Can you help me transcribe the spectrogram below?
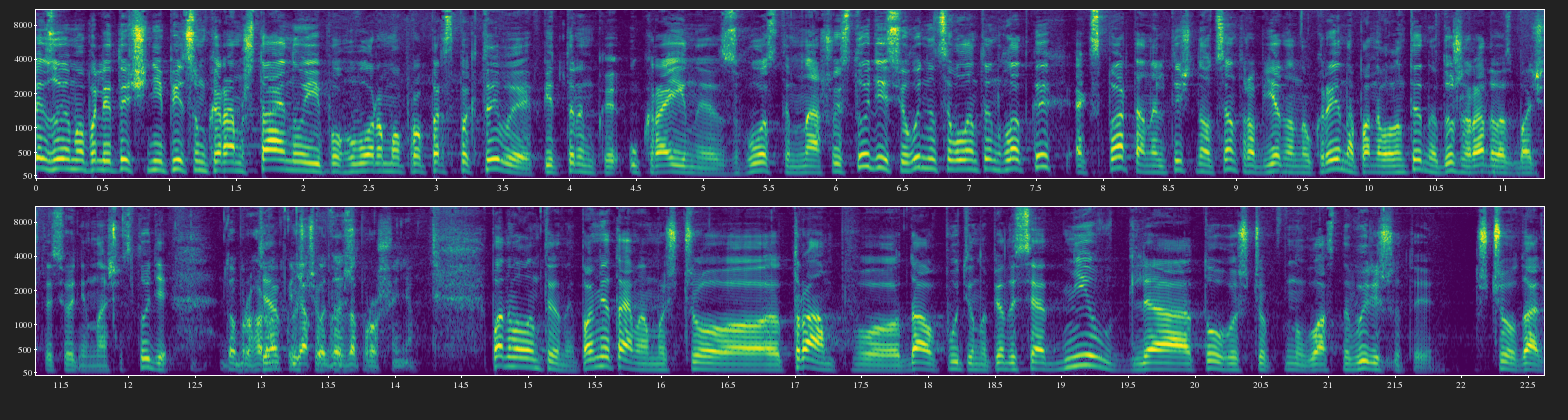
Аналізуємо політичні підсумки Рамштайну і поговоримо про перспективи підтримки України з гостем нашої студії. Сьогодні це Валентин Гладких, експерт аналітичного центру Об'єднана Україна. Пане Валентине, дуже радий вас бачити сьогодні в нашій студії. Доброго ранку, що дякую за запрошення. Пане Валентине, пам'ятаємо, ми, що Трамп дав Путіну 50 днів для того, щоб ну власне вирішити, що далі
